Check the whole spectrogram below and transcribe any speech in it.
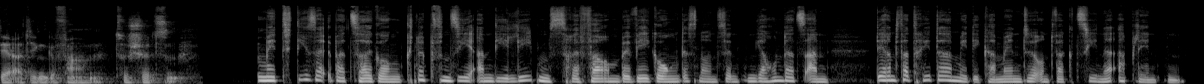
derartigen Gefahren zu schützen. Mit dieser Überzeugung knüpfen sie an die Lebensreformbewegung des 19. Jahrhunderts an, deren Vertreter Medikamente und Vakzine ablehnten.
